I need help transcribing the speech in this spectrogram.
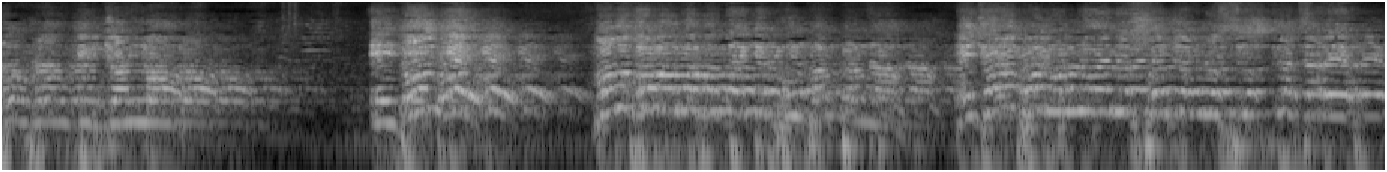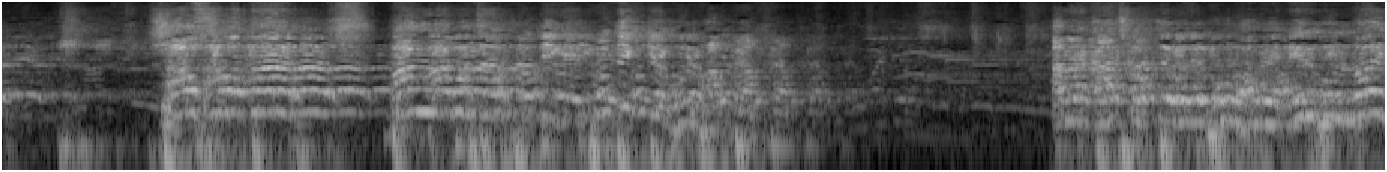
ভুলভ্রান্তির জন্য এই দলকে মমতা বন্দ্যোপাধ্যায়কে ভুল ভাববেন না। এই জনফল উন্নয়নের সৌজন্য শিষ্টাচারের সাহসিকতার বাংলা ভাষার প্রতীক প্রতীককে ভুল ভাববেন। আমরা কাজ করতে গেলে ভুল হবে, নির্ভুল নয়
